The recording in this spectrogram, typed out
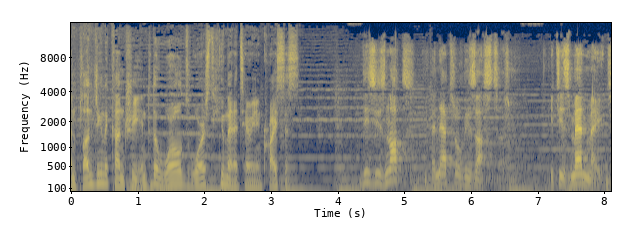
and plunging the country into the world's worst humanitarian crisis. This is not a natural disaster. It is man made.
